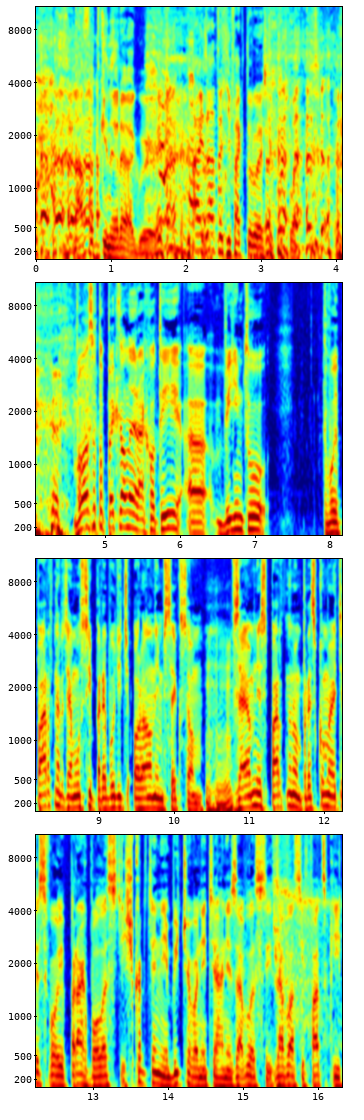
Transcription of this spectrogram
na fotky nereaguje. aj za to ti faktúru ešte pošle. Volá sa to pekelné rachoty. A vidím tu, tvoj partner ťa musí prebudiť orálnym sexom. Uh-huh. Vzájomne s partnerom preskúmajte svoj prach bolesti. Škrtenie, bičovanie, ťahanie za vlasy, za vlasy, facky.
